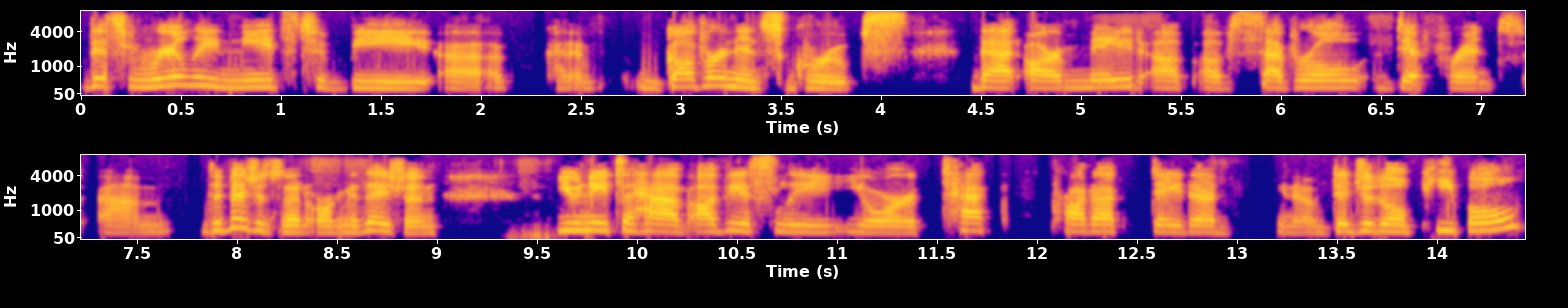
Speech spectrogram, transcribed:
this really needs to be uh, kind of governance groups that are made up of several different um, divisions of an organization. You need to have obviously your tech, product, data, you know, digital people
